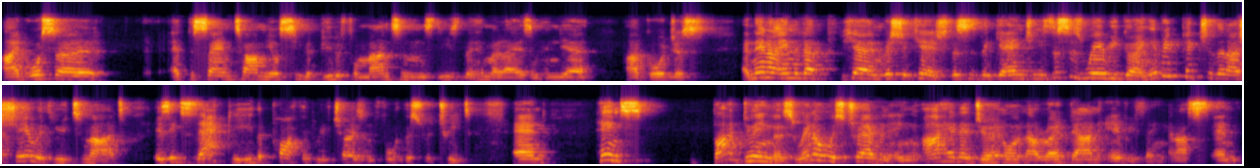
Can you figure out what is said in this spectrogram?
I'd also, at the same time, you'll see the beautiful mountains. These are the Himalayas in India. How gorgeous! And then I ended up here in Rishikesh. This is the Ganges. This is where we're going. Every picture that I share with you tonight is exactly the path that we've chosen for this retreat. And hence, by doing this, when I was traveling, I had a journal and I wrote down everything. And I and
